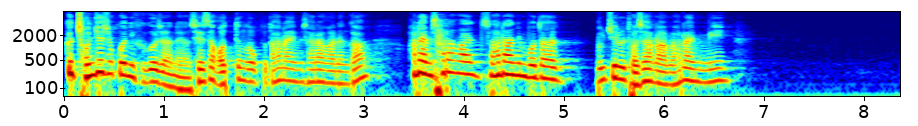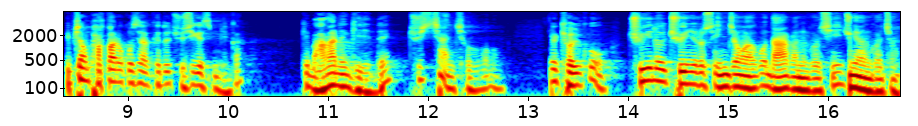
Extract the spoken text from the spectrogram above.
그 전제 조건이 그거잖아요. 세상 어떤 것보다 하나님 사랑하는가? 하나님 사랑하, 하나님보다 물질을 더 사랑하면 하나님이 입장 바꿔놓고 생각해도 주시겠습니까? 그게 망하는 길인데 주시지 않죠. 그러니까 결국 주인을 주인으로서 인정하고 나아가는 것이 중요한 거죠.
